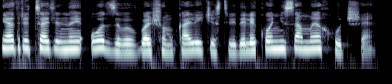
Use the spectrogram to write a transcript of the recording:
и отрицательные отзывы в большом количестве далеко не самое худшее.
